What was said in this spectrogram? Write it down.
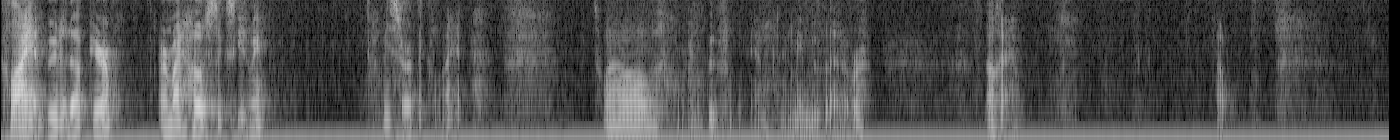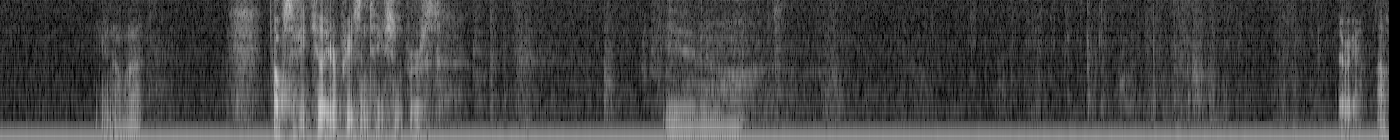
client booted up here, or my host, excuse me. Let me start the client. 12, we're going to boot from the end. Let me move that over. Okay. Oh. You know what? Helps if you kill your presentation first. There we go. Okay.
